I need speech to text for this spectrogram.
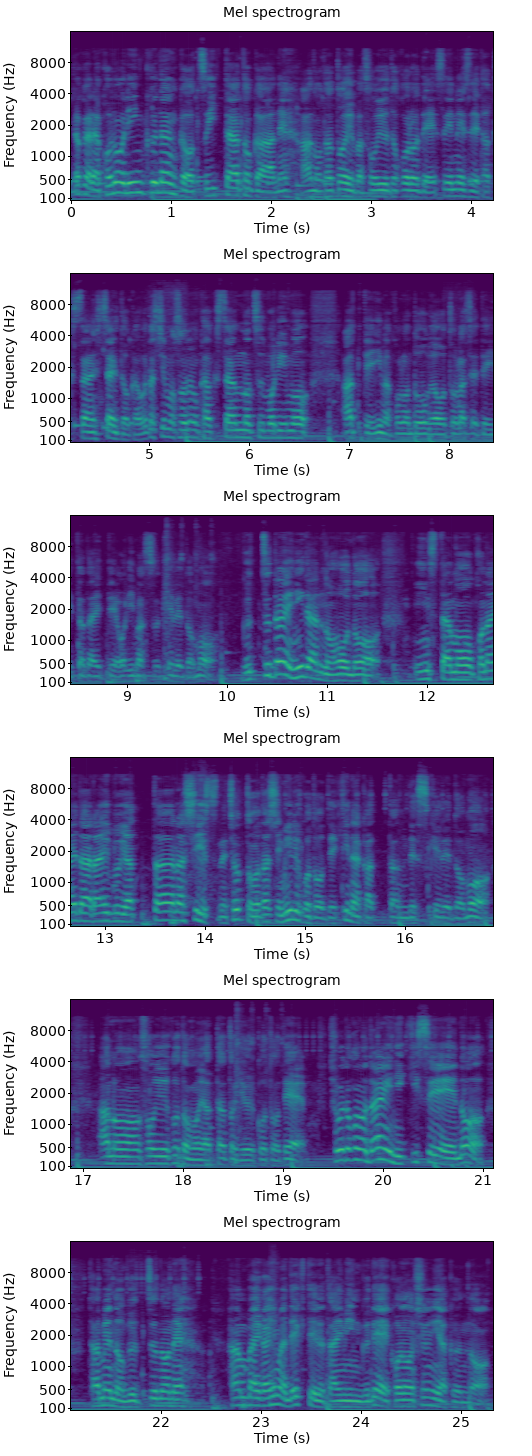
だからこのリンクなんかを Twitter とかね、あの、例えばそういうところで SNS で拡散したりとか、私もその拡散のつもりもあって、今この動画を撮らせていただいておりますけれども、グッズ第2弾の方のインスタもこの間ライブやったらしいですね。ちょっと私見ることできなかったんですけれども、あの、そういうこともやったということで、ちょうどこの第2期生のためのグッズのね、販売が今できているタイミングで、この俊也くんの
